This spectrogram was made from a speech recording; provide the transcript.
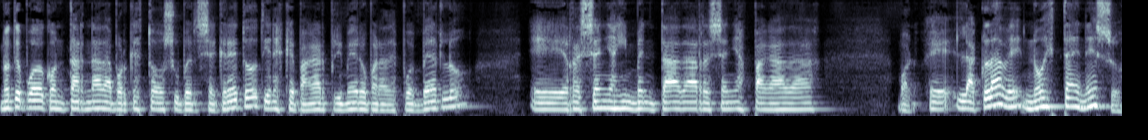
No te puedo contar nada porque es todo súper secreto, tienes que pagar primero para después verlo. Eh, reseñas inventadas, reseñas pagadas. Bueno, la clave no está en eso.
